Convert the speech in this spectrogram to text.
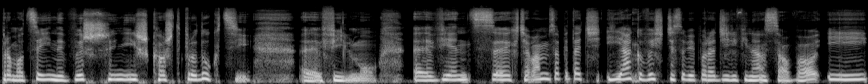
promocyjny wyższy niż koszt produkcji e, filmu. E, więc e, chciałam zapytać, jak wyście sobie poradzili finansowo i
